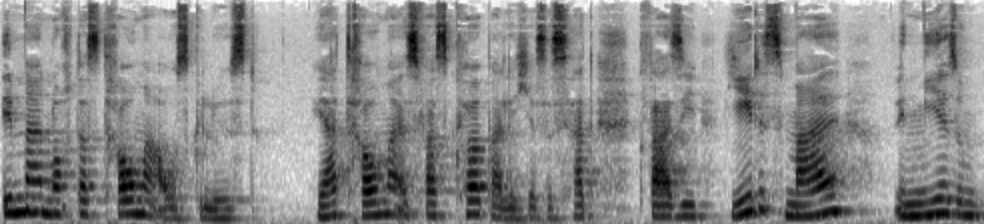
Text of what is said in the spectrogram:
immer noch das Trauma ausgelöst. Ja, Trauma ist was Körperliches. Es hat quasi jedes Mal in mir so ein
